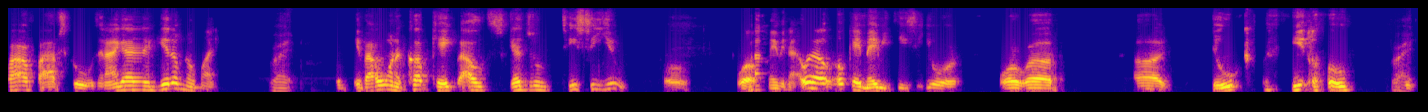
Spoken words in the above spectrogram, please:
Power Five schools, and I got to get them no money. right. If I want a cupcake, I'll schedule TCU, or well, maybe not. Well, okay, maybe TCU or or uh, uh, Duke. You know, Right.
